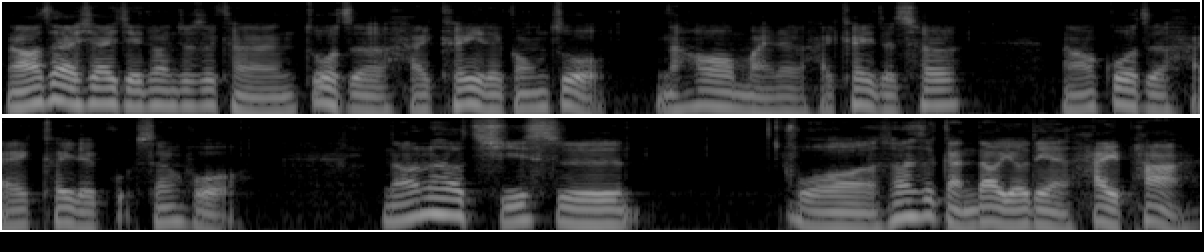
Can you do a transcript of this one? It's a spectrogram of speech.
然后再下一阶段就是可能做着还可以的工作，然后买了还可以的车。然后过着还可以的生活，然后那时候其实我算是感到有点害怕，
